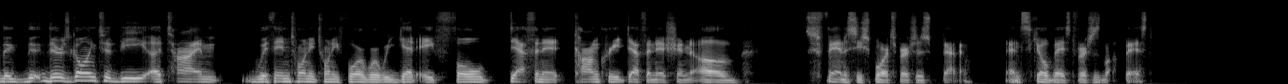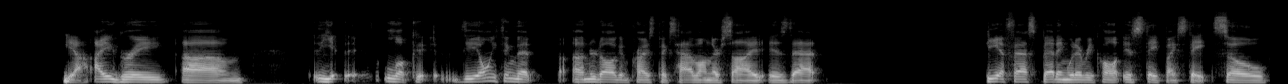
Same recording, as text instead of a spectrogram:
the, the, there's going to be a time within 2024 where we get a full definite concrete definition of fantasy sports versus betting and skill based versus luck based yeah i agree. Um, look the only thing that underdog and PrizePicks have on their side is that dfs betting whatever you call it is state by state. So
